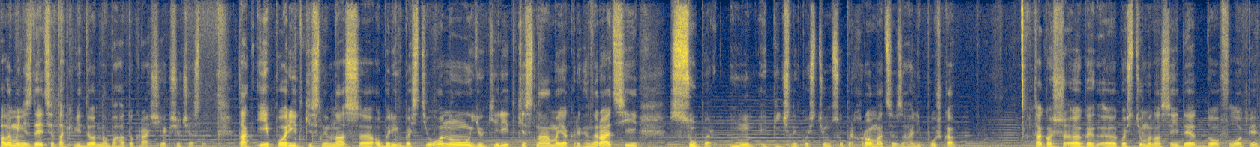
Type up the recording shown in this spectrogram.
Але мені здається, так відео набагато краще, якщо чесно. Так, і по рідкісним. У нас е, оберіг Бастіону, Юкі рідкісна, маяк регенерації, Супер Мун, епічний костюм Суперхрома, це взагалі пушка. Також е, е, костюм у нас йде до Флопі.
